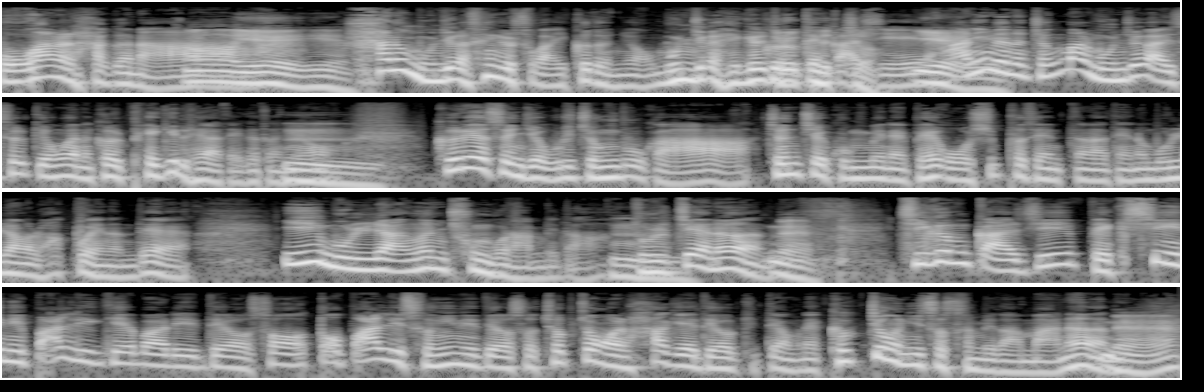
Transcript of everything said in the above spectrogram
보관을 하거나 아, 예, 예. 하는 문제가 생길 수가 있거든요. 문제가 해결될 그렇겠죠. 때까지 예, 예, 아니면은 정말 문제가 있을 경우에는 그걸 폐기를 해야 되거든요. 음. 그래서 이제 우리 정부가 전체 국민의 150%나 되는 물량을 확보했는데 이 물량은 충분합니다. 음. 둘째는 네. 지금까지 백신이 빨리 개발이 되어서 또 빨리 성인이 되어서 접종을 하게 되었기 때문에 걱정은 있었습니다만은 네.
